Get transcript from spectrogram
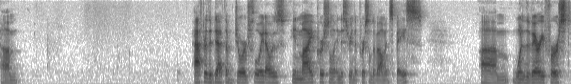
Um, after the death of George Floyd, I was in my personal industry, in the personal development space. Um, one of the very first,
